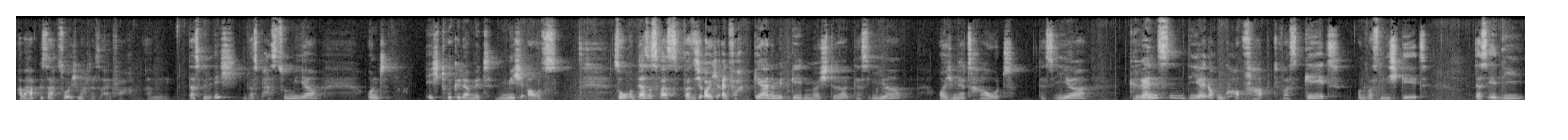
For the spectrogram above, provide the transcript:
aber habe gesagt, so, ich mache das einfach. Ähm, das bin ich, das passt zu mir und ich drücke damit mich aus. So, und das ist was, was ich euch einfach gerne mitgeben möchte, dass ihr euch mehr traut, dass ihr Grenzen, die ihr in eurem Kopf habt, was geht, und was nicht geht, dass ihr die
